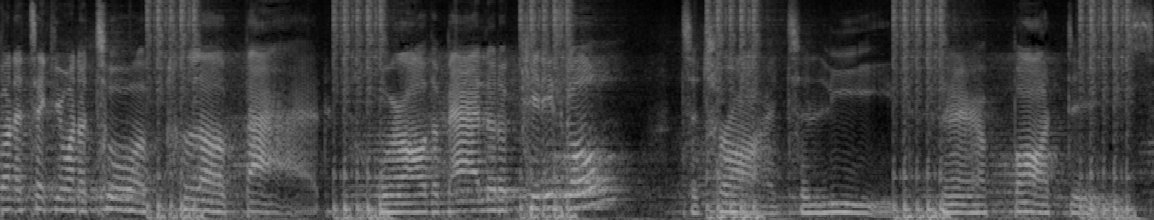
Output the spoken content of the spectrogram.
I'm gonna take you on a tour of Club Bad, where all the bad little kitties go to try to leave their bodies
